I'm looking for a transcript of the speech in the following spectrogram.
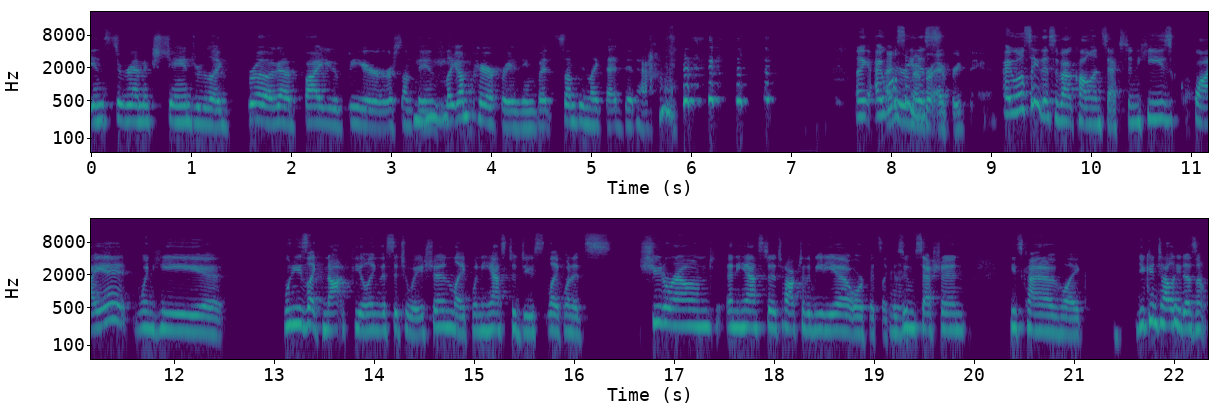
Instagram exchange where they're like, "Bro, I gotta buy you a beer or something." like I'm paraphrasing, but something like that did happen. Like I I, will say this. everything. I will say this about Collin Sexton. He's quiet when he when he's like not feeling the situation, like when he has to do like when it's shoot around and he has to talk to the media or if it's like a Mhm. Zoom session, he's kind of like you can tell he doesn't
